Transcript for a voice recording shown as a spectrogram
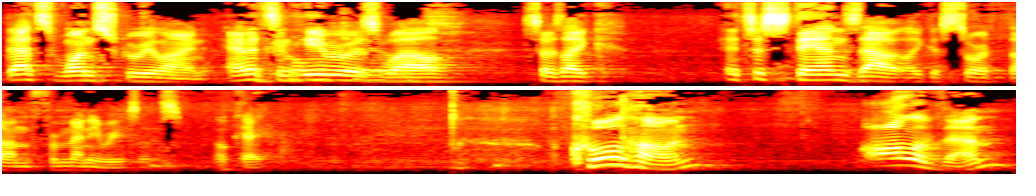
that's one screwy line, and it's in Hebrew as well. So it's like it just stands out like a sore thumb for many reasons. Okay, kulhon, all of them.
